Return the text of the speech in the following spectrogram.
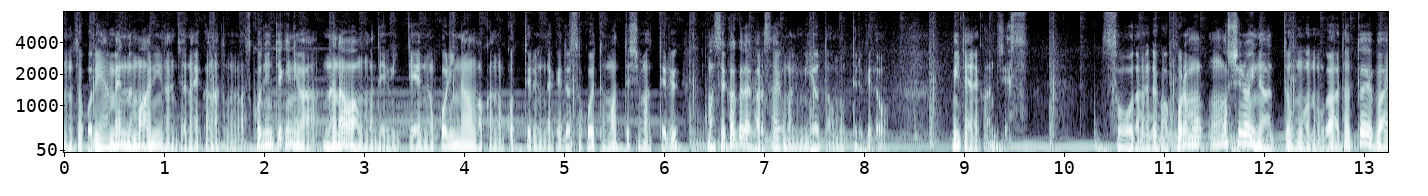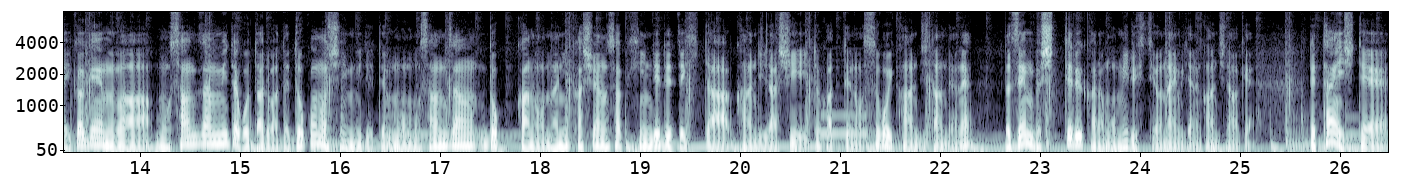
うんそこでやめるのもありなんじゃないかなと思います。個人的には7話まで見て残り何話か残ってるんだけどそこで止まってしまってる。まあせっかくだから最後まで見ようとは思ってるけどみたいな感じです。そうだね。だからこれも面白いなって思うのが、例えばイカゲームはもう散々見たことあるわって、どこのシーン見てても、もう散々どっかの何かしらの作品で出てきた感じだし、とかっていうのをすごい感じたんだよね。全部知ってるからもう見る必要ないみたいな感じなわけ。で、対して、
